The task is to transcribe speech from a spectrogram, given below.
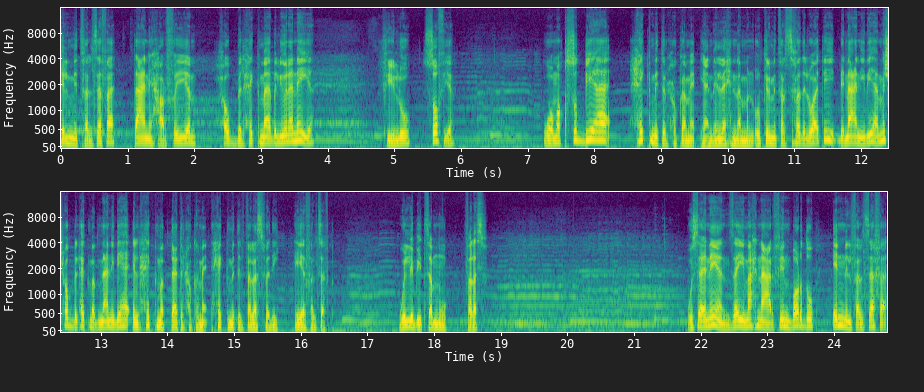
كلمة فلسفة تعني حرفيا حب الحكمة باليونانية. فيلو صوفيا. ومقصود بيها حكمة الحكماء. يعني اللي إحنا لما نقول كلمة فلسفة دلوقتي بنعني بيها مش حب الحكمة بنعني بيها الحكمة بتاعت الحكماء حكمة الفلاسفة دي هي الفلسفة. واللي بيتسموا فلاسفة. وثانيا زي ما إحنا عارفين برضو إن الفلسفة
